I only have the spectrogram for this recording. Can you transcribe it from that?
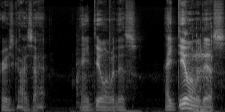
Where's guys at? I ain't dealing with this. I ain't dealing with this.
